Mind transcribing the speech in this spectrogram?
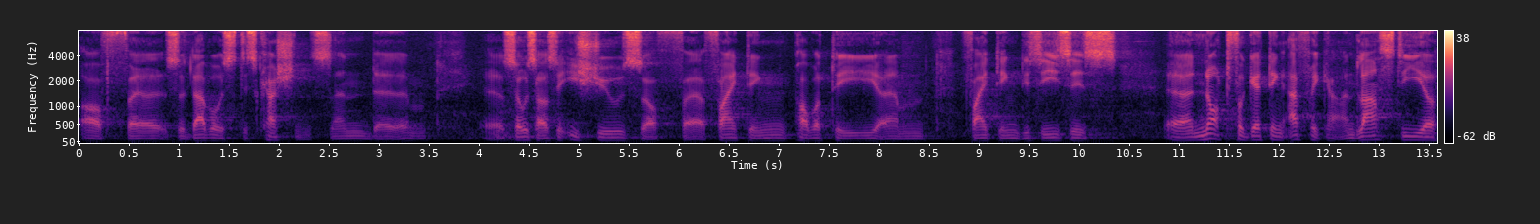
of the Davos discussions and um, those are the issues of uh, fighting poverty, um, fighting diseases, uh, not forgetting Africa. And last year,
